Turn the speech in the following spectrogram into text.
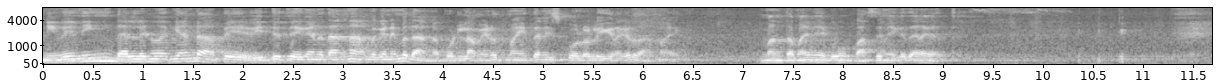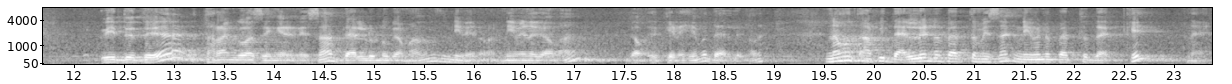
නිවෙමින් දැල්වෙනවා කියන්නේ අපේ විද්‍යුතය ගැන දන්න හැම කෙනෙක්ම දන්නවා. පොඩි ළමයිනුත් මම හිතන ඉස්කෝල වල ඉගෙනගෙන දන්නවා ඒක. මම තමයි මේ බොහොම පස්සේ මේක දැනගත්තේ. විද්‍යුතය තරංග වශයෙන් එන නිසා දැල්ලුණු ගමන් නිවෙනවා. නිවෙන ගමන් කෙනෙහිම දැල්වෙනවා. නමුත් අපි දැල්වෙන පැත්ත මිසක් නිවෙන පැත්ත දැක්කේ නැහැ.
